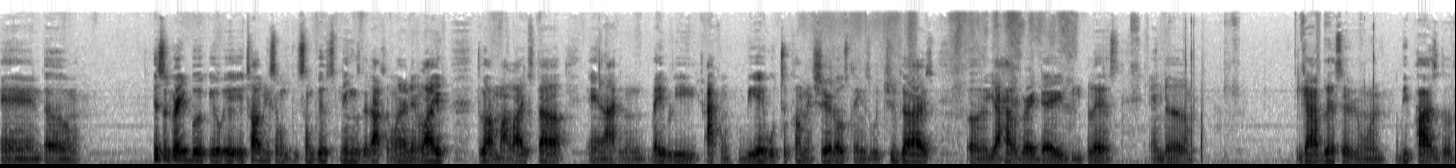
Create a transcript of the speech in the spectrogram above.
and um, it's a great book. It, it, it, taught me some some good things that I can learn in life throughout my lifestyle, and I can maybe I can be able to come and share those things with you guys. Uh, y'all have a great day. Be blessed, and uh, God bless everyone. Be positive.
